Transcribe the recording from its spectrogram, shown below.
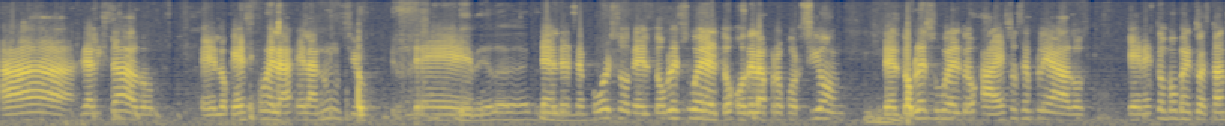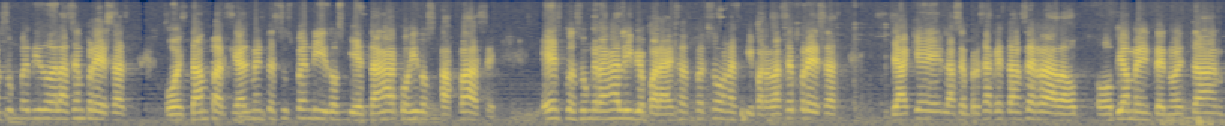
ha realizado eh, lo que es el, el anuncio del desembolso del doble sueldo o de la proporción del doble sueldo a esos empleados que en estos momentos están suspendidos de las empresas o están parcialmente suspendidos y están acogidos a fase. Esto es un gran alivio para esas personas y para las empresas, ya que las empresas que están cerradas obviamente no están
